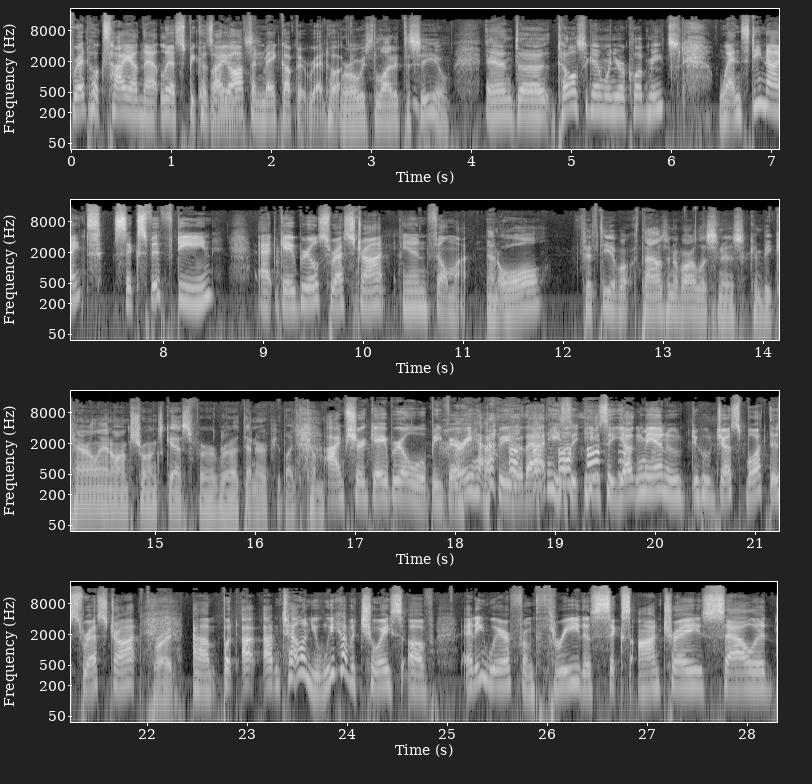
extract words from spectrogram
Red Hook's high on that list because I Oh, yes. often make up at Red Hook. We're always delighted to see you. And uh, tell us again when your club meets. Wednesday nights, 6.15 at Gabriel's Restaurant in Philmont. and all 50,000 of our listeners can be Carol Ann Armstrong's guests for uh, dinner if you'd like to come. I'm sure Gabriel will be very happy with that. He's a, he's a young man who, who just bought this restaurant. Right. Um, but I, I'm telling you, we have a choice of anywhere from three to six entrees, salad,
